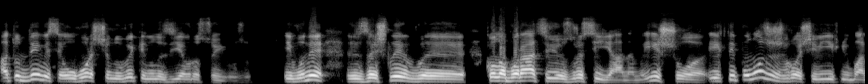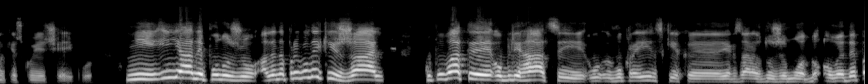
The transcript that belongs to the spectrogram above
А тут дивися, Угорщину викинули з Євросоюзу. І вони е, зайшли в е, колаборацію з росіянами. І що? І ти положиш гроші в їхню банківську ячейку? Ні, і я не положу. Але на превеликий жаль, купувати облігації в українських, е, як зараз дуже модно, ОВДП.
